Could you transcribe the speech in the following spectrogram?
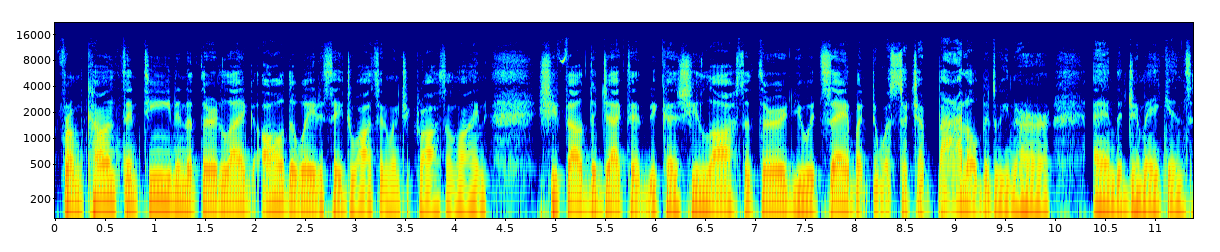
From Constantine in the third leg all the way to Sage Watson when she crossed the line. She felt dejected because she lost the third, you would say, but it was such a battle between her and the Jamaicans.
